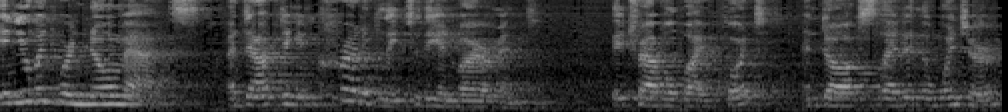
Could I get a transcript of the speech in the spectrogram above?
Inuit were nomads, adapting incredibly to the environment. They travel by foot and dog sled in the winter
